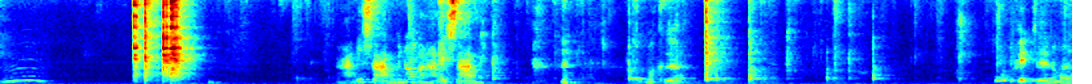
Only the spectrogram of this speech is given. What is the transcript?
อืมอาหารอีสานพี่น้องอาหารอีสานซุปมะเขือ โอ้ย เลยน้องหอน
